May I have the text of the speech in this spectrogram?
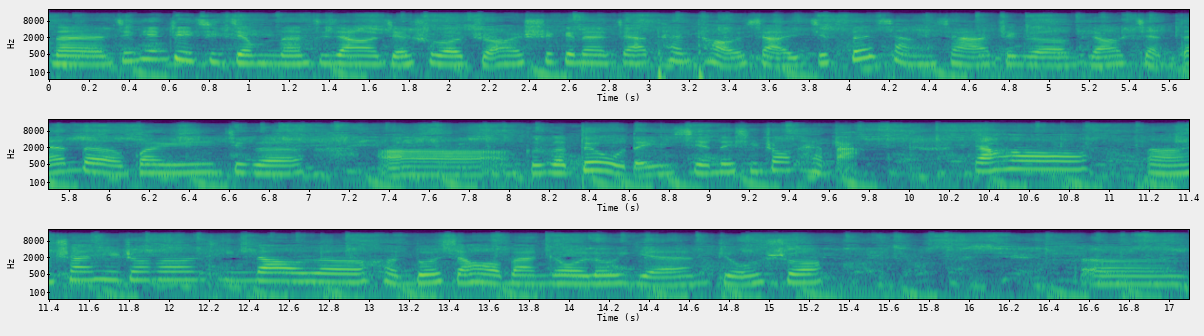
那今天这期节目呢，即将要结束了，主要是跟大家探讨一下以及分享一下这个比较简单的关于这个啊各个队伍的一些内心状态吧。然后，嗯，上一期中呢，听到了很多小伙伴给我留言，比如说，嗯。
